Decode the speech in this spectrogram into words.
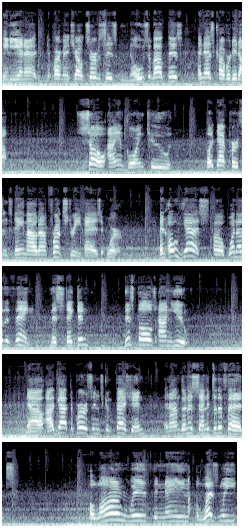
Indiana Department of Child Services knows about this and has covered it up. So I am going to put that person's name out on Front Street, as it were. And oh, yes, uh, one other thing, Miss Stigdon. this falls on you. Now, I've got the person's confession, and I'm going to send it to the feds, along with the name Leslie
